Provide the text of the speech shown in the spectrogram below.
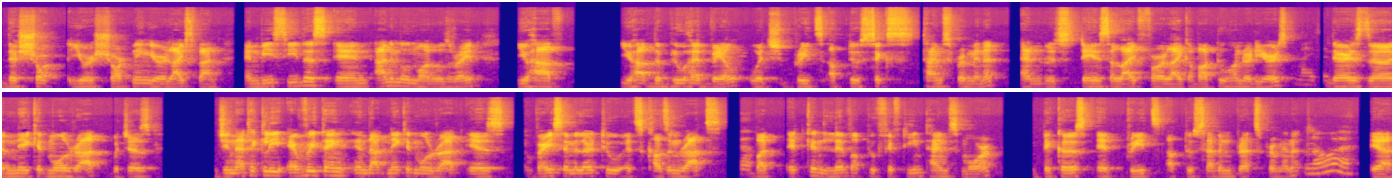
the short you're shortening your lifespan. And we see this in animal models right? You have you have the bowhead whale which breathes up to six times per minute and which stays alive for like about 200 years Amazing. there's the naked mole rat which is genetically everything in that naked mole rat is very similar to its cousin rats Yeah. but it can live up to 15 times more because it breathes up to seven breaths per minute No way. yeah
